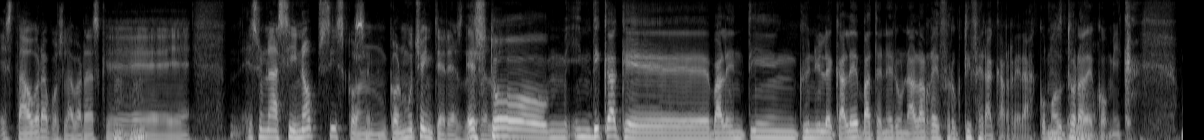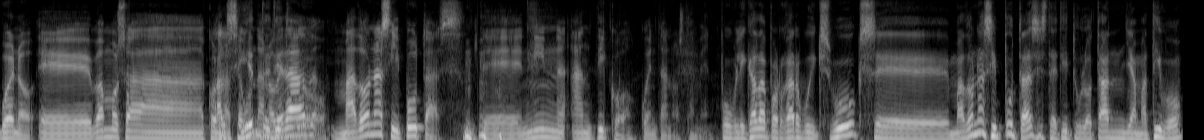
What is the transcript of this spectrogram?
esta obra, pues la verdad es que es una sinopsis con, mucho interés. Esto indica que Valentín Cunile Calais va a tener una larga y fructífera carrera como autora de cómic. Bueno, eh, vamos a con Al la segunda novedad, título. Madonas y putas, de Nin Antico. Cuéntanos también. Publicada por Garwix Books, eh, Madonas y putas, este título tan llamativo,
